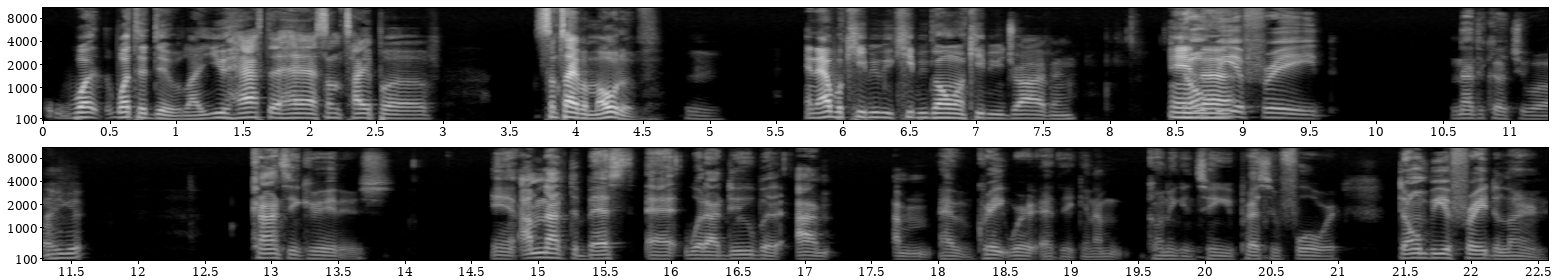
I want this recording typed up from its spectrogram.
what what to do?" Like you have to have some type of some type of motive, Mm. and that will keep you keep you going, keep you driving. And Don't uh, be afraid. Not to cut you off. you? Content creators. and I'm not the best at what I do, but I'm I'm have a great work ethic, and I'm going to continue pressing forward. Don't be afraid to learn.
